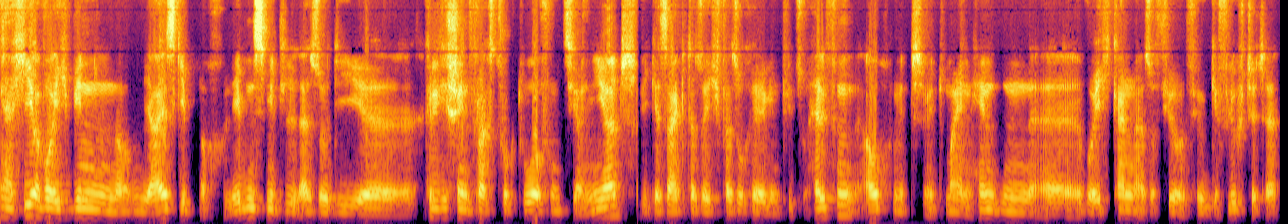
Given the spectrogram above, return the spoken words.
Ja, hier, wo ich bin, ja, es gibt noch Lebensmittel, also die äh, kritische Infrastruktur funktioniert. Wie gesagt, also ich versuche irgendwie zu helfen, auch mit, mit meinen Händen, äh, wo ich kann, also für, für Geflüchtete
